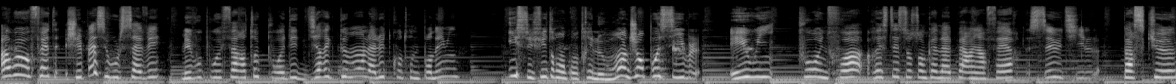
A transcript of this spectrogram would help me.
Ah ouais, au fait, je sais pas si vous le savez, mais vous pouvez faire un truc pour aider directement la lutte contre une pandémie. Il suffit de rencontrer le moins de gens possible. Et oui, pour une fois, rester sur son canapé à rien faire, c'est utile. Parce que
